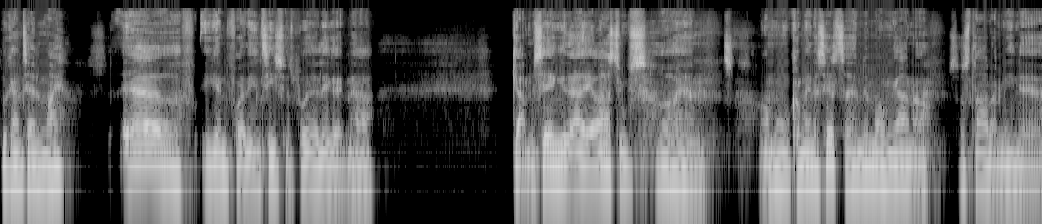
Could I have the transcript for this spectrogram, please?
du kan gerne tale med mig. Ja, igen får jeg lige en t-shirt på, jeg ligger i den her gamle seng, der er i resthus, og øh, om hun kommer ind og sætter sig, det må hun gerne, og så starter min, øh,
